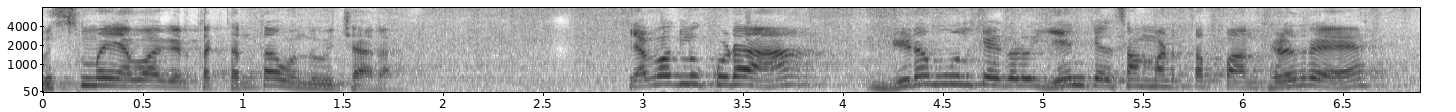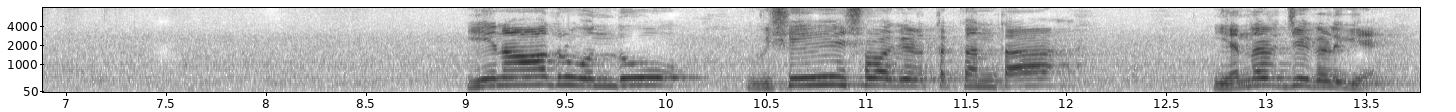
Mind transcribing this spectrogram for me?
ವಿಸ್ಮಯವಾಗಿರ್ತಕ್ಕಂಥ ಒಂದು ವಿಚಾರ. ಯಾವಾಗಲೂ ಕೂಡ ಗಿಡಮೂಲಿಕೆಗಳು ಏನು ಕೆಲಸ ಮಾಡುತ್ತಪ್ಪ ಅಂತ ಹೇಳಿದ್ರೆ, ಏನಾದರೂ ಒಂದು ವಿಶೇಷವಾಗಿರ್ತಕ್ಕಂಥ ಎನರ್ಜಿಗಳಿಗೆ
